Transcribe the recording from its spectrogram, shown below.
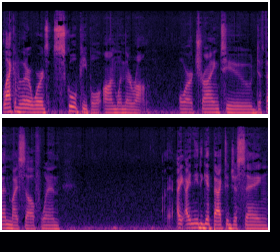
lack of better words, school people on when they're wrong, or trying to defend myself when I, I need to get back to just saying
